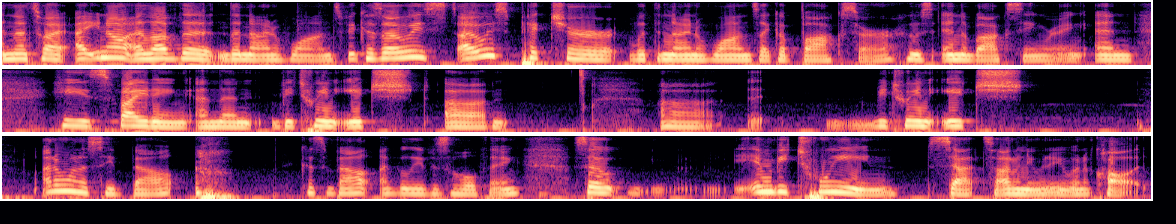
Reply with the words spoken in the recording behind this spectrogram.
and that's why I, you know, I love the the nine of wands because I always I always picture with the nine of wands like a boxer who's in the boxing ring and he's fighting, and then between each um, uh, between each I don't want to say bout because about I believe is the whole thing. So in between sets, I don't even know you want to call it.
